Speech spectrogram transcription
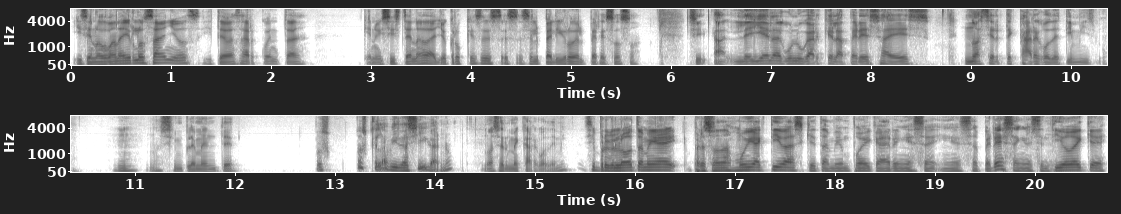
Y se nos van a ir los años y te vas a dar cuenta que no hiciste nada. Yo creo que ese es, el peligro del perezoso. Sí, ah, leí en algún lugar que la pereza es no hacerte cargo de ti mismo. Mm. ¿no? Simplemente, pues, pues, que la vida siga, ¿no? No hacerme cargo de mí. Sí, porque luego también hay personas muy activas que también pueden caer en esa, en esa pereza, en el sentido de que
